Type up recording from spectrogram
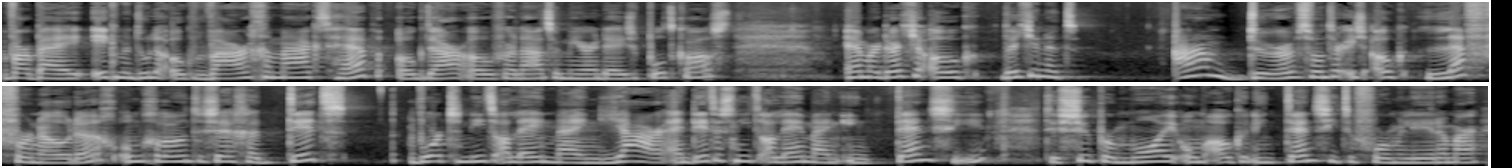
waarbij ik mijn doelen ook waargemaakt heb. Ook daarover later meer in deze podcast. En maar dat je ook dat je het aandurft, want er is ook lef voor nodig om gewoon te zeggen: dit wordt niet alleen mijn jaar en dit is niet alleen mijn intentie. Het is super mooi om ook een intentie te formuleren, maar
